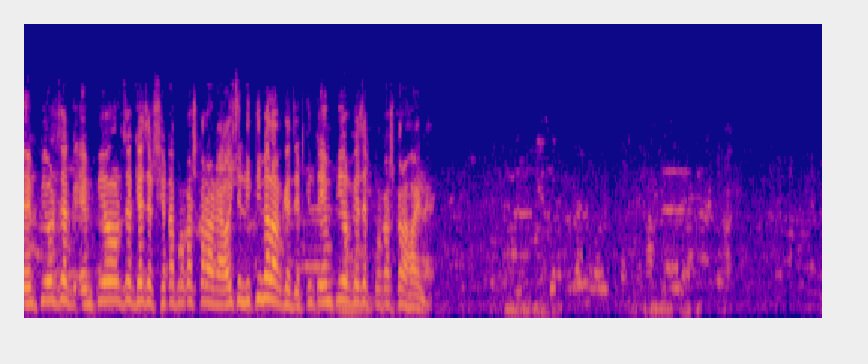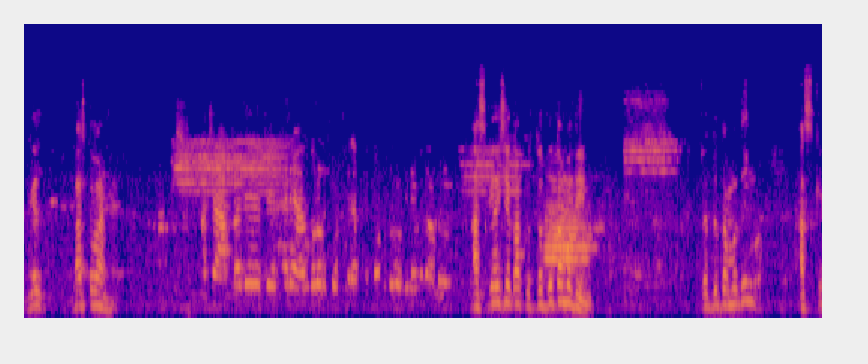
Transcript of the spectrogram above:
এমপিওর যে এমপিওর যে গেজেট সেটা প্রকাশ করা হয় না। হয়েছে নীতিমেলার গেজেট কিন্তু এমপিওর গেজেট প্রকাশ করা হয় না বাস্তবায়ন আচ্ছা আজকে হয়েছে কত? চোদ্দতম দিন। চোদ্দতম দিন আজকে।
